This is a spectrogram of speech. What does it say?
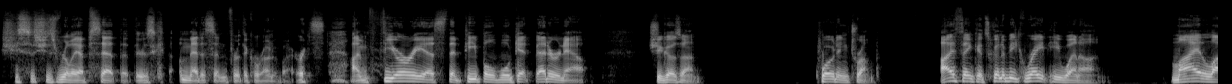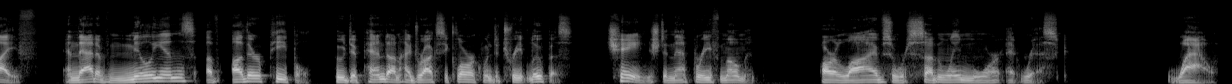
She's, she's really upset that there's a medicine for the coronavirus. I'm furious that people will get better now. She goes on, quoting Trump I think it's going to be great, he went on. My life and that of millions of other people who depend on hydroxychloroquine to treat lupus changed in that brief moment. Our lives were suddenly more at risk. Wow.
